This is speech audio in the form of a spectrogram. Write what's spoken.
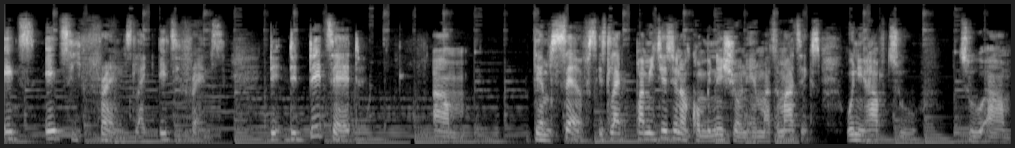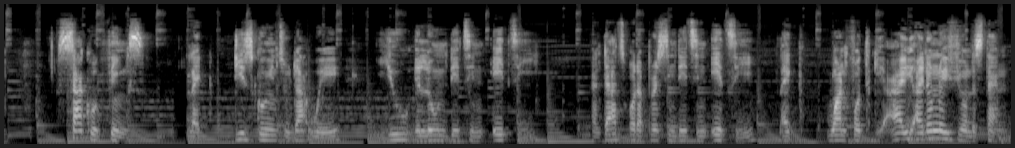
80, 80 friends, like 80 friends. They, they dated um themselves. It's like permutation and combination in mathematics when you have to to um circle things like this going to that way you alone dating 80 and that's what a person dating 80 like one for three I, I don't know if you understand.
